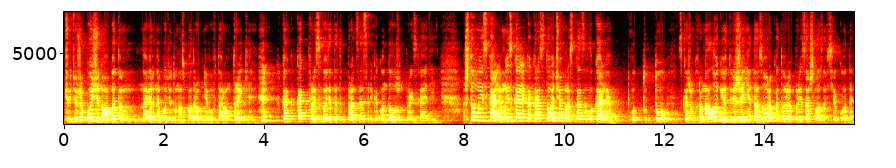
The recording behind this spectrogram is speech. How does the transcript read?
чуть уже позже, но об этом, наверное, будет у нас подробнее во втором треке. Как, как происходит этот процесс или как он должен происходить. Что мы искали? Мы искали как раз то, о чем рассказывала Галя. Вот ту, ту, скажем, хронологию движения дозора, которая произошла за все годы.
